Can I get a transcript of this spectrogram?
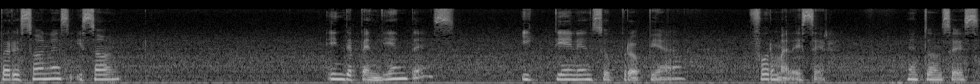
personas y son independientes y tienen su propia forma de ser. Entonces,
